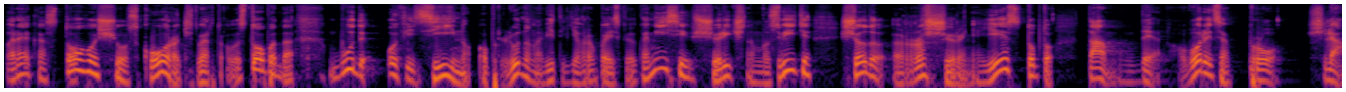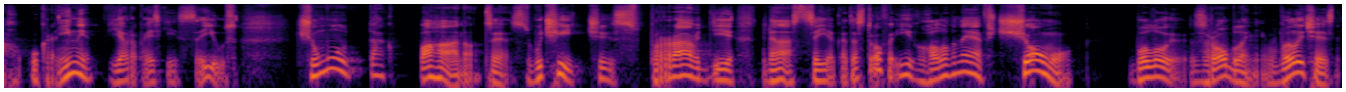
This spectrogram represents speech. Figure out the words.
переказ того, що скоро, 4 листопада, буде офіційно оприлюднено від Європейської комісії в щорічному звіті щодо розширення ЄС, тобто там, де говориться про шлях України в Європейський Союз. Чому так погано це звучить? Чи справді для нас це є катастрофа? І головне, в чому були зроблені величезні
